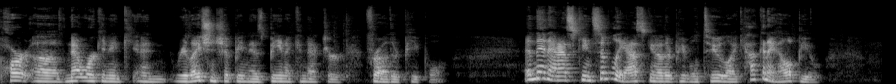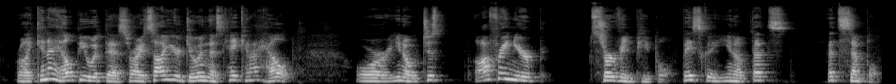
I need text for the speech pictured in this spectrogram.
part of networking and, and relationshiping is being a connector for other people. And then asking, simply asking other people too, like, how can I help you? Or like, can I help you with this? Or I saw you're doing this. Hey, can I help? Or, you know, just offering your serving people. Basically, you know, that's that's simple.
